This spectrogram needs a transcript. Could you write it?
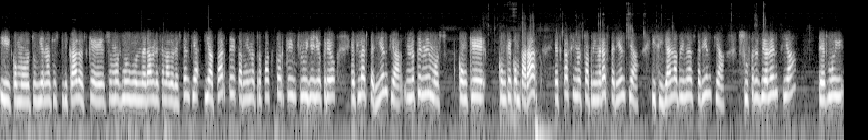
y como tú bien has explicado, es que somos muy vulnerables en la adolescencia y aparte también otro factor que influye, yo creo, es la experiencia. No tenemos con qué con qué comparar. Es casi nuestra primera experiencia y si ya en la primera experiencia sufres violencia, te es muy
